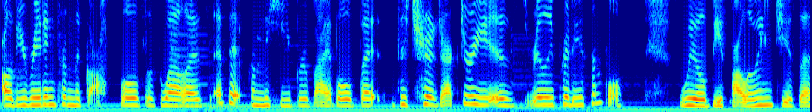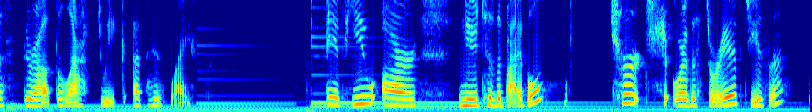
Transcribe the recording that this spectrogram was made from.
I'll be reading from the Gospels as well as a bit from the Hebrew Bible, but the trajectory is really pretty simple. We'll be following Jesus throughout the last week of his life. If you are new to the Bible, church, or the story of Jesus,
